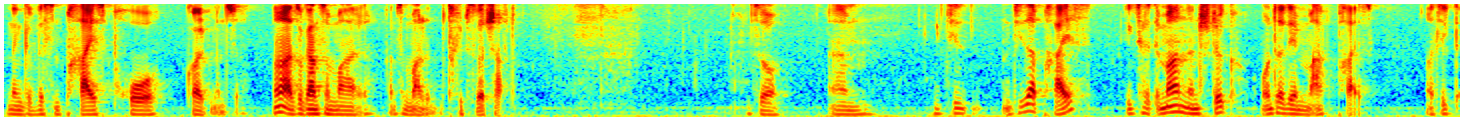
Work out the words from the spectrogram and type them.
einen gewissen Preis pro Goldmünze. Ne, also ganz normal, ganz normale Betriebswirtschaft. So, ähm, dieser Preis liegt halt immer ein Stück unter dem Marktpreis. Das liegt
